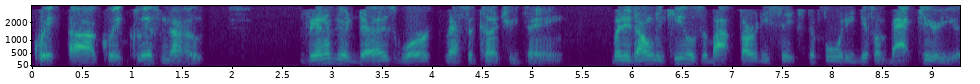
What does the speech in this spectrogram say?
quick uh quick cliff note. Vinegar does work. That's a country thing. But it only kills about 36 to 40 different bacteria.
